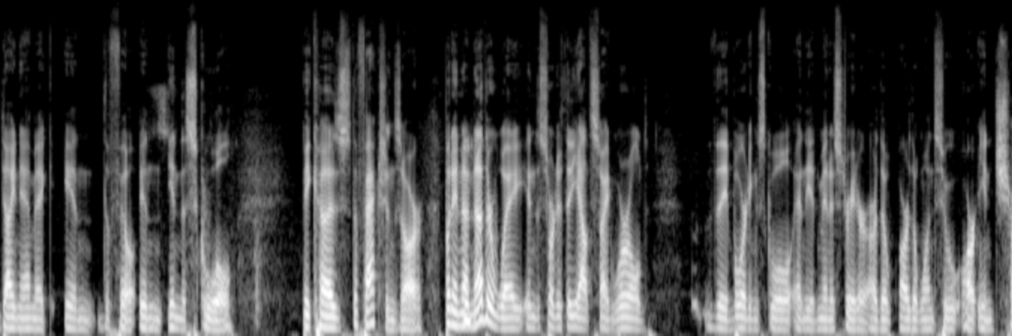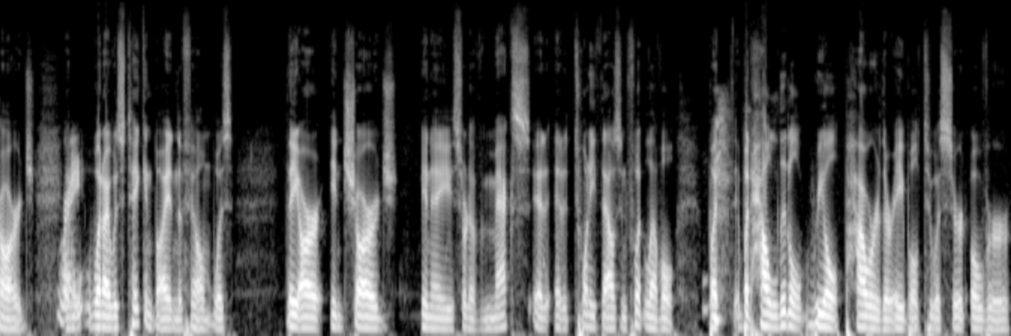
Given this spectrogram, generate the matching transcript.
dynamic in the film in in the school because the factions are. But in mm-hmm. another way, in the sort of the outside world, the boarding school and the administrator are the are the ones who are in charge. Right. And what I was taken by in the film was they are in charge in a sort of max at, at a 20,000 foot level, but but how little real power they're able to assert over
